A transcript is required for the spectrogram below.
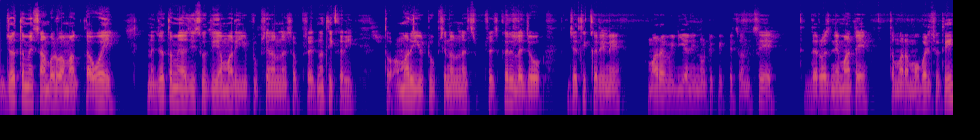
જો તમે સાંભળવા માગતા હોય અને જો તમે હજી સુધી અમારી યુટ્યુબ ચેનલને સબસ્ક્રાઈબ નથી કરી, તો અમારી યુટ્યુબ ચેનલને સબસ્ક્રાઈબ કરી લેજો. જેથી કરીને અમારા વિડીયાની નોટિફિકેશન છે તે દરરોજને માટે તમારા મોબાઈલ સુધી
